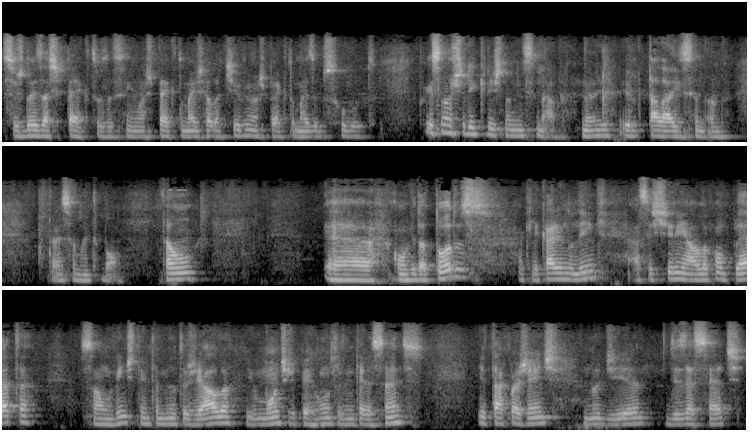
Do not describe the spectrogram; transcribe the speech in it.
esses dois aspectos, assim, um aspecto mais relativo e um aspecto mais absoluto. Porque senão Shri Krishna não ensinava, né? ele está lá ensinando. Então isso é muito bom. Então, é, convido a todos a clicarem no link, assistirem a aula completa. São 20, 30 minutos de aula e um monte de perguntas interessantes. E estar tá com a gente no dia 17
